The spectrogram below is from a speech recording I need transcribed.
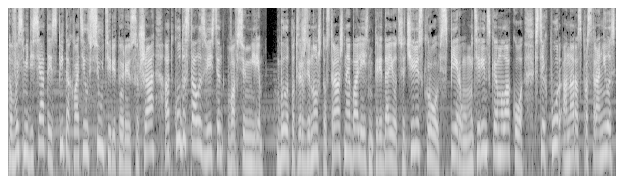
В 80-е СПИД охватил всю территорию США, откуда стал известен во всем мире. Было подтверждено, что страшная болезнь передается через кровь, сперму, материнское молоко. С тех пор она распространилась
